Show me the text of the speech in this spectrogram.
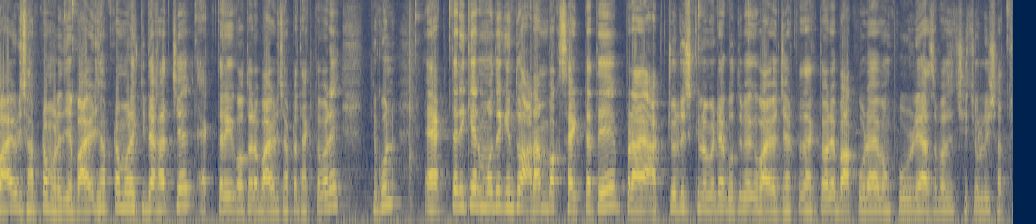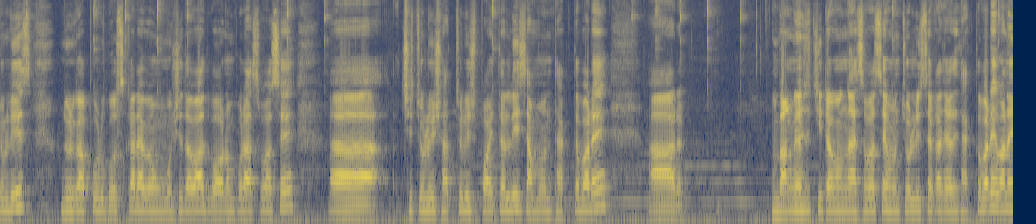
বায়ুর ঝাপটা মরে, যে বায়ুর ঝাপটা মরে কী দেখাচ্ছে? এক তারিখে কতটা বায়ুর ঝাপটা থাকতে পারে? দেখুন, এক তারিখের মধ্যে কিন্তু আরামবাগ সাইডটাতে প্রায় আটচল্লিশ কিলোমিটার গতিবেগে বায়ুর ঝাপটা থাকতে পারে। বাঁকুড়া এবং পুরুলিয়া আশেপাশে ছেচল্লিশ, সাতচল্লিশ, দুর্গাপুর গোসকার এবং মুর্শিদাবাদ, বহরমপুর আশেপাশে ছেচল্লিশ, সাতচল্লিশ, পঁয়তাল্লিশ এমন থাকতে পারে। আর বাংলাদেশের চিটাগং আশেপাশে এমন চল্লিশের কাছাকাছি থাকতে পারে। মানে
